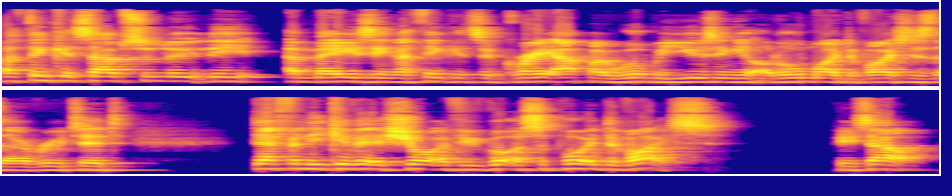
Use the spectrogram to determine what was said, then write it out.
I think it's absolutely amazing. I think it's a great app. I will be using it on all my devices that are rooted. Definitely give it a shot if you've got a supported device. Peace out.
